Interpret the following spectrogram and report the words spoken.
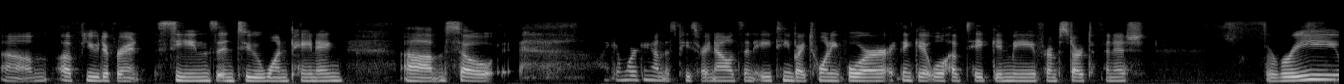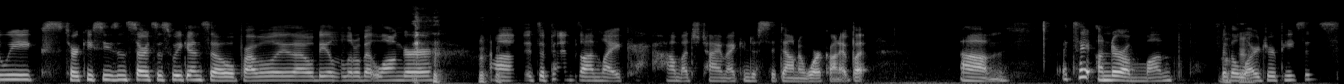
um, a few different scenes into one painting. Um, so, like, I'm working on this piece right now. It's an 18 by 24. I think it will have taken me from start to finish three weeks. Turkey season starts this weekend, so probably that will be a little bit longer. um, it depends on like how much time I can just sit down and work on it, but um, I'd say under a month for okay. the larger pieces.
